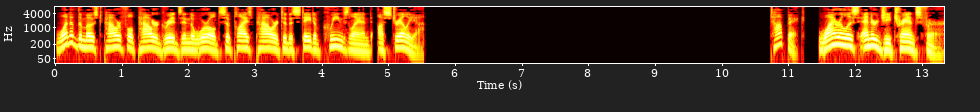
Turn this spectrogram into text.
One of the most powerful power grids in the world supplies power to the state of Queensland, Australia. Wireless energy transfer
